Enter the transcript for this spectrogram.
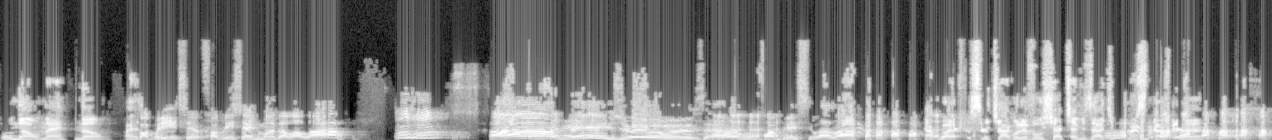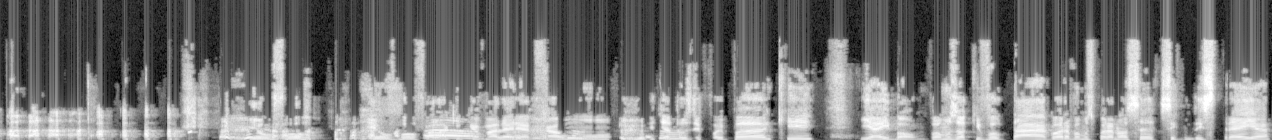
Ou não, né? Não. Fabrícia, Fabrícia é a irmã da Lala? Uhum. Ah, beijos! Amo Fabrício e Lala. Agora que o Santiago levou o chat amizade pro Instagram, eu vou, eu vou falar aqui que a Valéria Calmo, dia 12 foi punk. E aí, bom, vamos aqui voltar. Agora vamos para a nossa segunda estreia.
